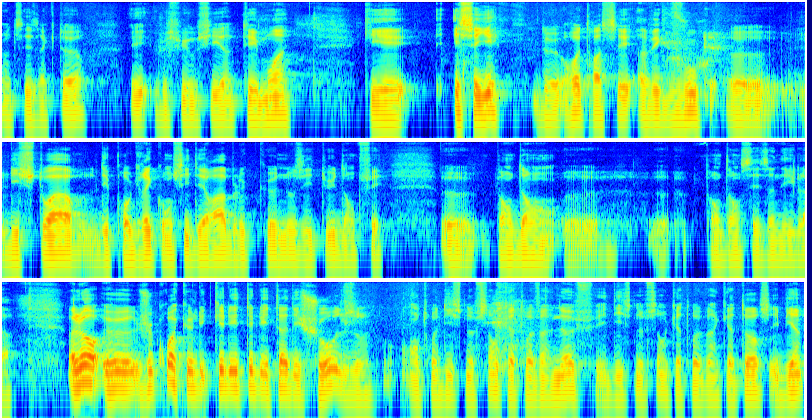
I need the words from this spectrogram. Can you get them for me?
un de ces acteurs et je suis aussi un témoin qui est essayé de retracer avec vous euh, l'histoire des progrès considérables que nos études ont fait pendant, pendant ces années-là. Alors, euh, je crois que quel était l'état des choses entre 1989 et 1994 Eh bien,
